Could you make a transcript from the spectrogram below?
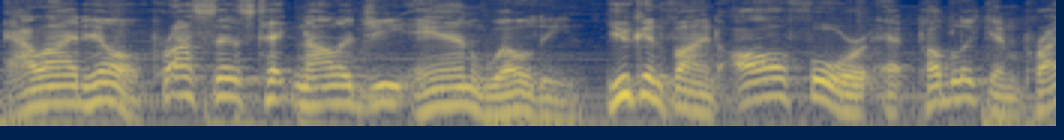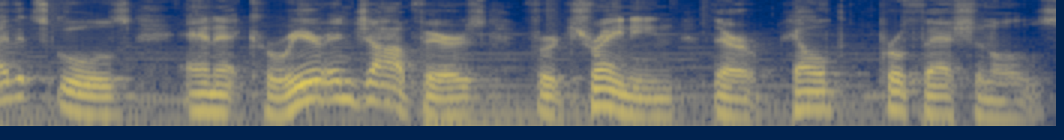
allied health, process technology, and welding. You can find all four at public and private schools and at career and job fairs for training their health professionals.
